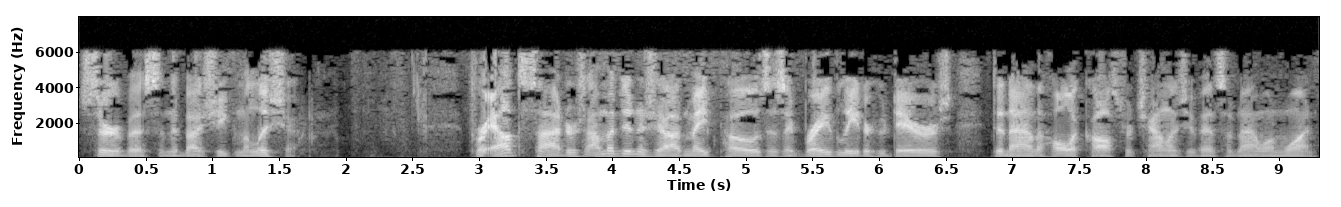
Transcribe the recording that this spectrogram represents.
Service and the Basij militia. For outsiders, Ahmadinejad may pose as a brave leader who dares deny the Holocaust or challenge events of 911.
